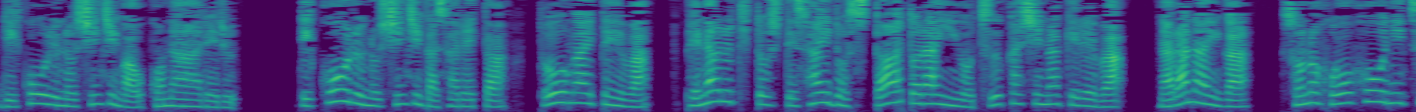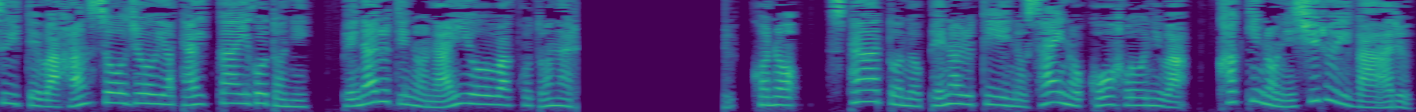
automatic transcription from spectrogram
リコールの指示が行われる。リコールの指示がされた当該艇はペナルティとして再度スタートラインを通過しなければならないが、その方法については搬送上や大会ごとにペナルティの内容は異なる。このスタートのペナルティの際の後方には下記の2種類がある。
